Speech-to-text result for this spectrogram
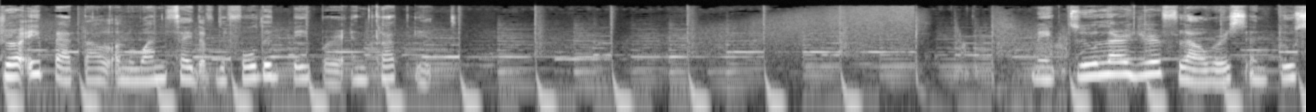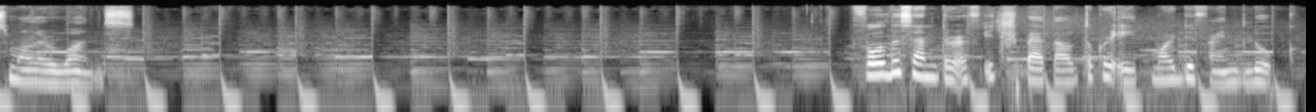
Draw a petal on one side of the folded paper and cut it. Make two larger flowers and two smaller ones. Fold the center of each petal to create more defined look.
